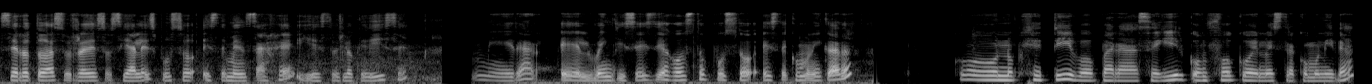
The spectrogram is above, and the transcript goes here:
cerró todas sus redes sociales, puso este mensaje y esto es lo que dice. Mirar, el 26 de agosto puso este comunicado con objetivo para seguir con foco en nuestra comunidad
